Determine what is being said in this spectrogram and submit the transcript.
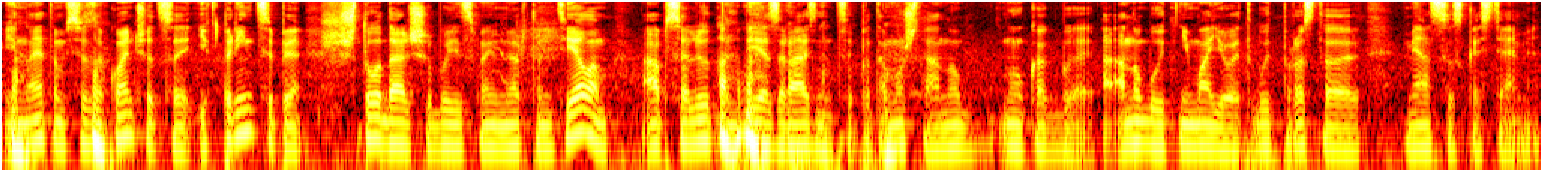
И на этом все закончится. И, в принципе, что дальше будет с моим мертвым телом, абсолютно без разницы, потому что оно, ну, как бы, оно будет не мое, это будет просто мясо с костями.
